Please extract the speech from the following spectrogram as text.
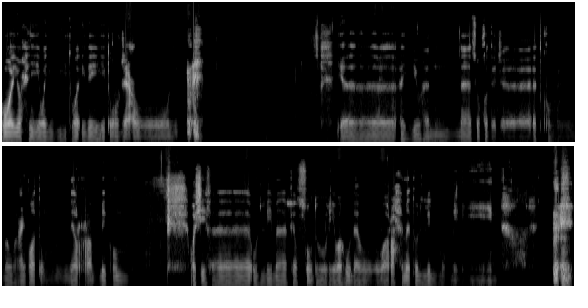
هو يحيي ويميت وإليه ترجعون. يا أيها الناس قد جاءتكم موعظة من ربكم وشفاء لما في الصدور وهدى ورحمة للمؤمنين.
